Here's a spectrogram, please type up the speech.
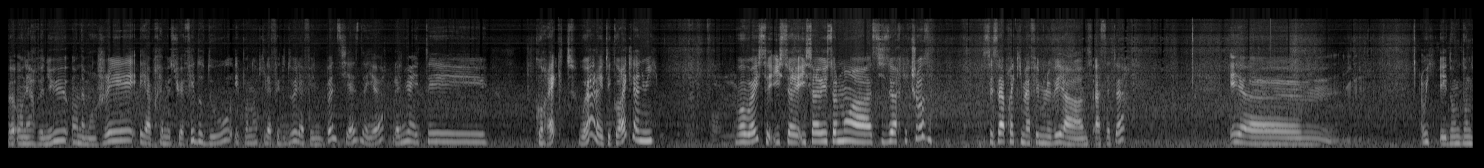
Euh, on est revenu, on a mangé et après monsieur a fait dodo et pendant qu'il a fait dodo, il a fait une bonne sieste d'ailleurs. La nuit a été correcte, ouais, elle a été correcte la nuit. Ouais, ouais, il s'est réveillé seulement à 6h quelque chose. C'est ça après qui m'a fait me lever à, 7h. Et euh, oui, et donc, donc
